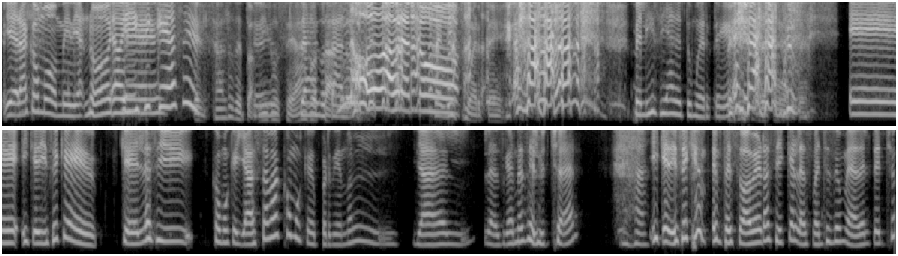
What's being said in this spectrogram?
y era como medianoche. Oye, ¿y sí qué El haces? saldo de tu amigo Eh, se ha se ha agotado. agotado. No, ahora no. Feliz muerte. Feliz día de tu muerte. Feliz día de tu muerte. Eh, y que dice que, que él así como que ya estaba como que perdiendo el- ya el- las ganas de luchar. Ajá. Y que dice que empezó a ver así que las manchas de humedad del techo.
